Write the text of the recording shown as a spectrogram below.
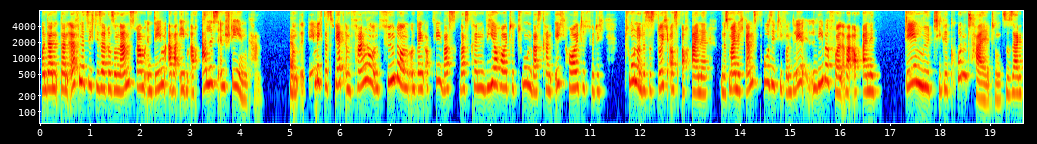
Und dann, dann öffnet sich dieser Resonanzraum, in dem aber eben auch alles entstehen kann. Ja. Und indem ich das Pferd empfange und fühle und, und denke, okay, was, was können wir heute tun? Was kann ich heute für dich tun? Und es ist durchaus auch eine, und das meine ich ganz positiv und liebevoll, aber auch eine demütige Grundhaltung, zu sagen,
